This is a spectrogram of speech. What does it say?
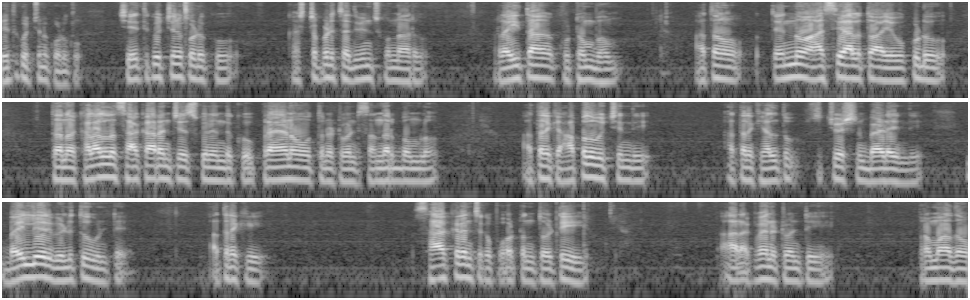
చేతికొచ్చిన కొడుకు. చేతికొచ్చిన కొడుకు కష్టపడి చదివించుకున్నారు. రైతాంగ కుటుంబం. అతను ఎన్నో ఆశయాలతో ఆ యువకుడు తన కళలను సాకారం చేసుకునేందుకు ప్రయాణం అవుతున్నటువంటి సందర్భంలో అతనికి ఆపద వచ్చింది అతనికి హెల్త్ సిచ్యువేషన్ బ్యాడ్ అయింది బయలుదేరి వెళుతూ ఉంటే అతనికి సహకరించకపోవటంతో ఆ రకమైనటువంటి ప్రమాదం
